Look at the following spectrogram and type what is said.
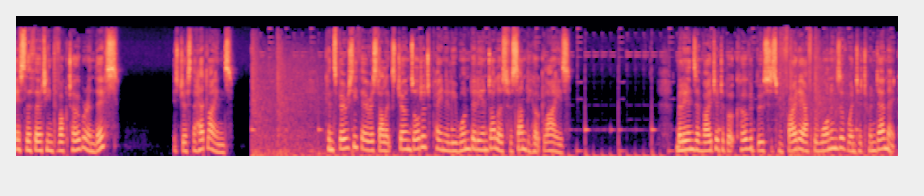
It's the 13th of October, and this is just the headlines. Conspiracy theorist Alex Jones ordered to pay nearly $1 billion for Sandy Hook lies. Millions invited to book COVID boosters from Friday after warnings of winter twindemic.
